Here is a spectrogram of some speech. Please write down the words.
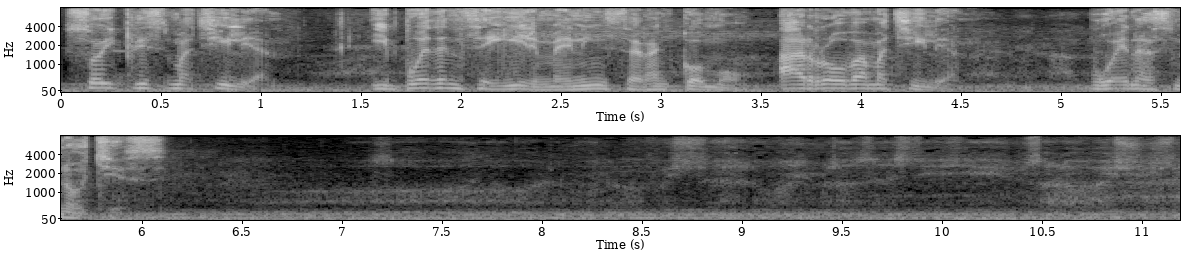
Soy Chris Machilian y pueden seguirme en Instagram como arroba Machilian. Buenas noches. Shh.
